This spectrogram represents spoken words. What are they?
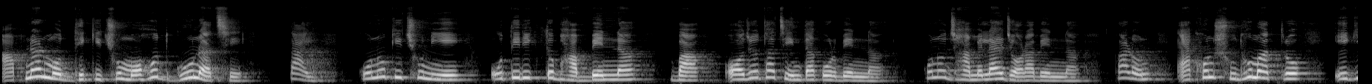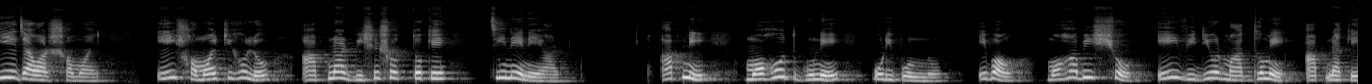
আপনার মধ্যে কিছু মহৎ গুণ আছে, তাই কোনো কিছু নিয়ে অতিরিক্ত ভাববেন না বা অযথা চিন্তা করবেন না। কোনো ঝামেলায় জড়াবেন না। কারণ এখন শুধুমাত্র এগিয়ে যাওয়ার সময়। এই সময়টি হল আপনার বিশেষত্বকে চিনে নেয়ার। আপনি মহৎ গুণে পরিপূর্ণ এবং মহাবিশ্ব এই ভিডিওর মাধ্যমে আপনাকে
